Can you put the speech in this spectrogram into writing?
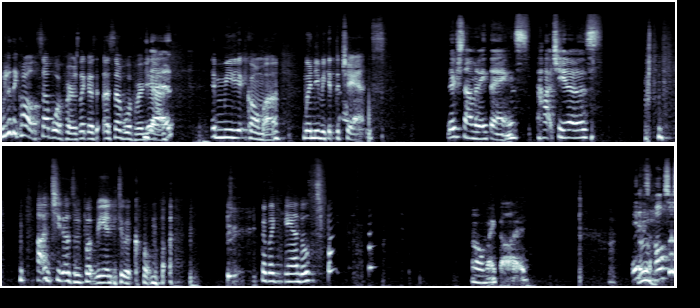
what are they called? Subwoofers, like a, a subwoofer. Yeah. Yes. Immediate coma. Wouldn't even get the chance. There's so many things. Hot Cheetos. Hot Cheetos would put me into a coma. Because like candles. spice. Oh my god. It's also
